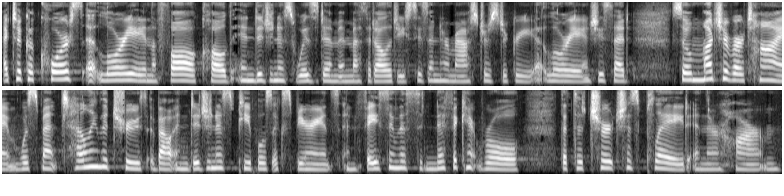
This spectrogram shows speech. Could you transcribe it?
I took a course at Laurier in the fall called Indigenous Wisdom and Methodology. She's in her master's degree at Laurier. And she said, So much of our time was spent telling the truth about Indigenous people's experience and facing the significant role that the church has played in their harm.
